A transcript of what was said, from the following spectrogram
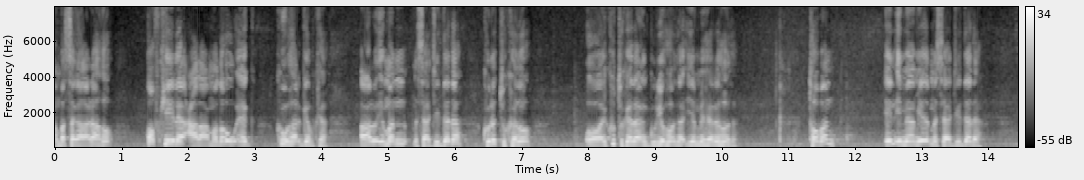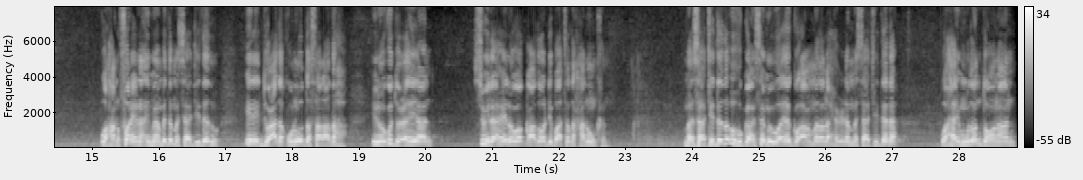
amba sagaal idhaahdo qofkii leh calaamado u eg kuwa hargebka aanu iman masaajidada kuna tukado oo ay ku tukadaan guryahooda iyo meheradooda toban in imaamiyada masaajidada waxaanu faraynaa imaamyadda masaajidadu inay ducada qunuudda salaadaha inoogu duceeyaan si ilaahay inooga qaado dhibaatada xanuunkan. Masaajidada u hoggaansami waaya go'aamada la xidhiidha masaajidada waxay mudan doonaan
